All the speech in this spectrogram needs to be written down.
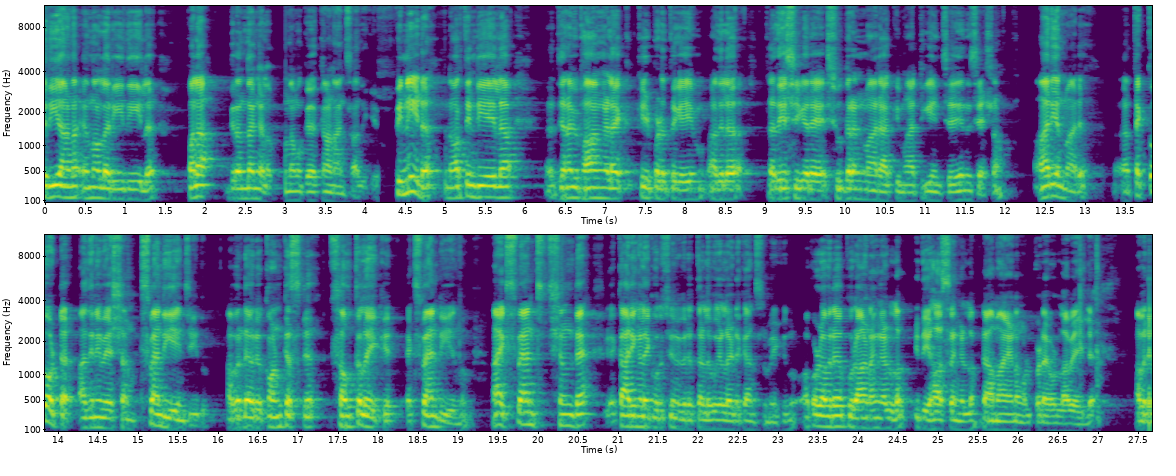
ശരിയാണ് എന്നുള്ള രീതിയിൽ പല ഗ്രന്ഥങ്ങളും നമുക്ക് കാണാൻ സാധിക്കും. പിന്നീട് നോർത്ത് ഇന്ത്യയിലെ ജനവിഭാഗങ്ങളെ കീഴ്പ്പെടുത്തുകയും അതിൽ പ്രദേശികരെ ശൂദ്രന്മാരാക്കി മാറ്റുകയും ചെയ്തതിനു ശേഷം ആര്യന്മാര് തെക്കോട്ട് അധിനിവേശം എക്സ്പാൻഡ് ചെയ്യുകയും ചെയ്തു. അവരുടെ ഒരു കോൺകസ്റ്റ് സൗത്തിലേക്ക് എക്സ്പാൻഡ് ചെയ്യുന്നു. ആ എക്സ്പാൻഷന്റെ കാര്യങ്ങളെ കുറിച്ചും ഇവർ തെളിവുകൾ എടുക്കാൻ ശ്രമിക്കുന്നു. അപ്പോൾ അവർ പുരാണങ്ങളിലും ഇതിഹാസങ്ങളിലും രാമായണം ഉൾപ്പെടെയുള്ളവയിൽ അവർ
